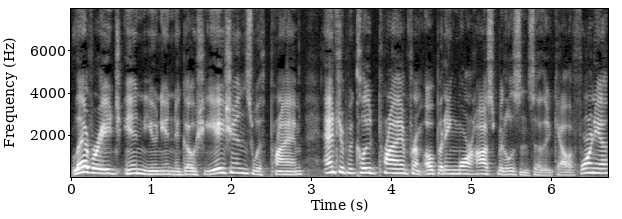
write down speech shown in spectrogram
leverage in union negotiations with Prime and to preclude Prime from opening more hospitals in Southern California,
